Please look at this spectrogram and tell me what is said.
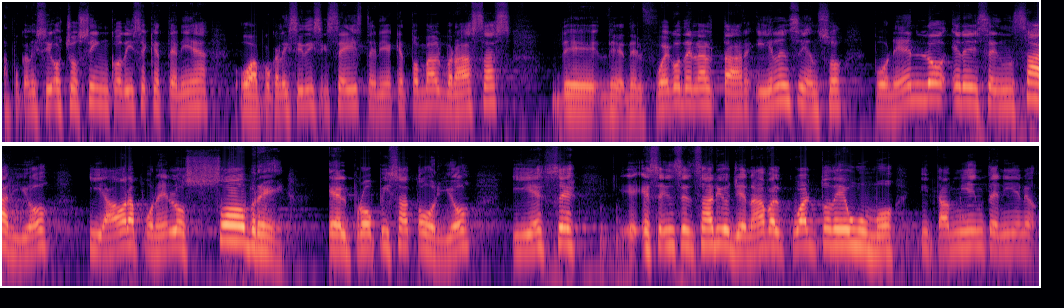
Apocalipsis 8.5 dice que tenía, o Apocalipsis 16 tenía que tomar brasas del fuego del altar y el incienso, ponerlo en el incensario y ahora ponerlo sobre el propiciatorio y ese, ese incensario llenaba el cuarto de humo y también tenía,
